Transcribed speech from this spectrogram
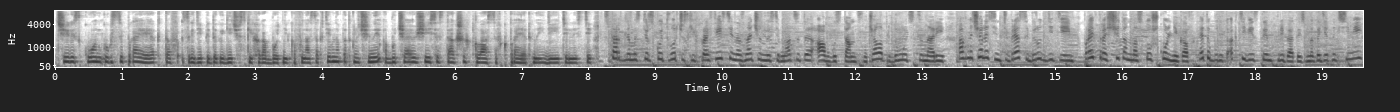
через конкурсы проектов среди педагогических работников. У нас активно подключены обучающиеся старших классов к проектной деятельности. Старт для мастерской творческих профессий назначен на 17 августа. Сначала придумают сценарий, а в начале сентября соберут детей. Проект рассчитан на 100 школьников. Это будут активисты, ребята из многодетных семей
